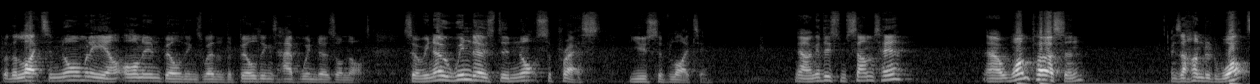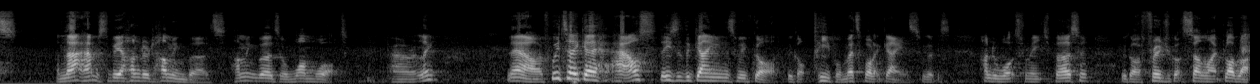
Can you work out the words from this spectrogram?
but the lights are normally on in buildings whether the buildings have windows or not. So we know windows do not suppress the use of lighting. Now I'm going to do some sums here. Now, one person is 100 watts, and that happens to be 100 hummingbirds. Hummingbirds are 1 watt, apparently. Now, if we take a house, these are the gains we've got. We've got people, metabolic gains. We've got this 100 watts from each person. We've got a fridge, we've got sunlight, blah, blah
